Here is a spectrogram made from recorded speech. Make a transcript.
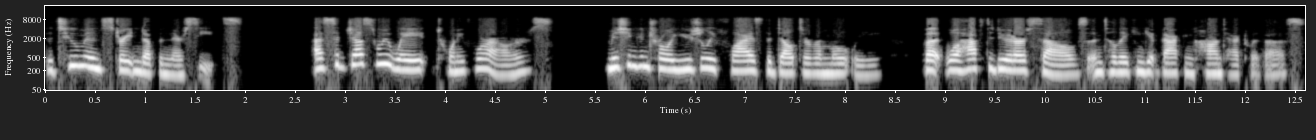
The two men straightened up in their seats. I suggest we wait 24 hours. Mission Control usually flies the Delta remotely, but we'll have to do it ourselves until they can get back in contact with us.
